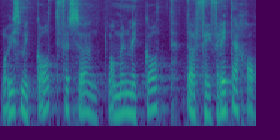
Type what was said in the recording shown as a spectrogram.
der uns mit Gott versöhnt, wo wir mit Gott in Frieden kommen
